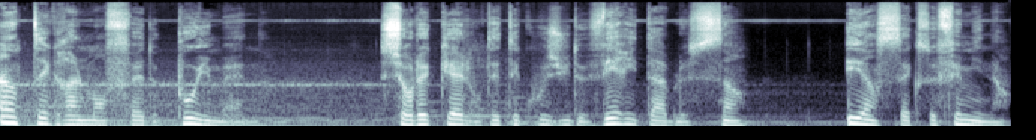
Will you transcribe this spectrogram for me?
intégralement fait de peau humaine, sur lequel ont été cousus de véritables seins et un sexe féminin.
